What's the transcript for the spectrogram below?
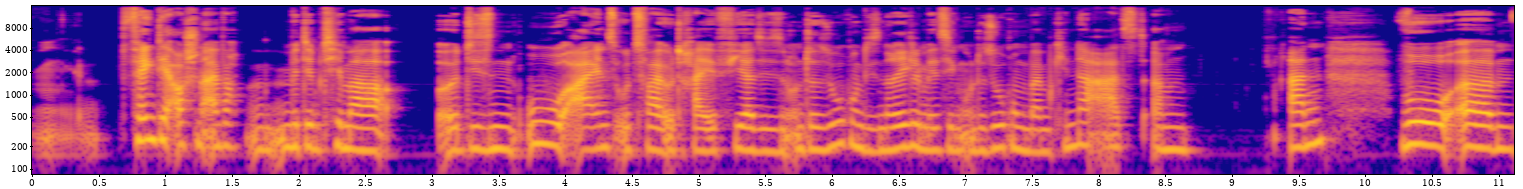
mm, fängt ja auch schon einfach mit dem Thema äh, diesen U1, U2, U3, U4, also diesen Untersuchungen, diesen regelmäßigen Untersuchungen beim Kinderarzt ähm, an, wo ähm,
